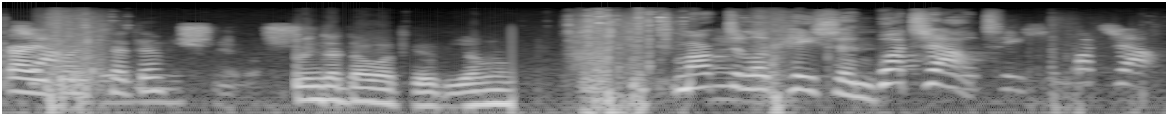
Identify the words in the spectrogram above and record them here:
კაი მოიცადე მინდა დავატკები ამ Marked a location. Watch out! Watch out!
